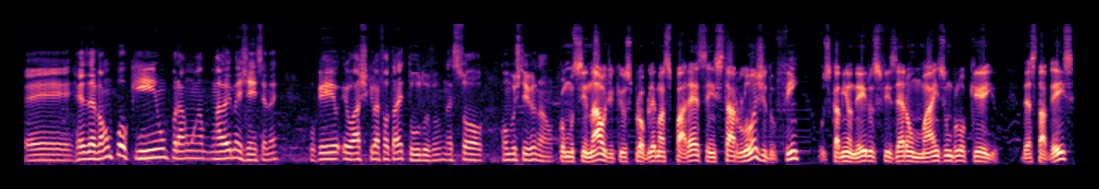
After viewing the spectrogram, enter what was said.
é, reservar um pouquinho para uma maior emergência, né? Porque eu, eu acho que vai faltar tudo, viu? Não é só combustível, não. Como sinal de que os problemas parecem estar longe do fim, os caminhoneiros fizeram mais um bloqueio. Desta vez,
